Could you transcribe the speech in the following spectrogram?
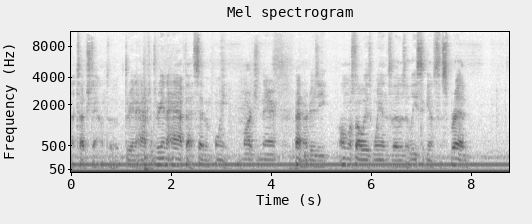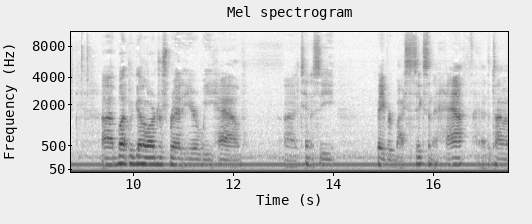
a touchdown. So three and a half to three and a half. That seven point margin there. Pat Narduzzi almost always wins those, at least against the spread. Uh, but we've got a larger spread here. We have uh, Tennessee favored by six and a half. At the time I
